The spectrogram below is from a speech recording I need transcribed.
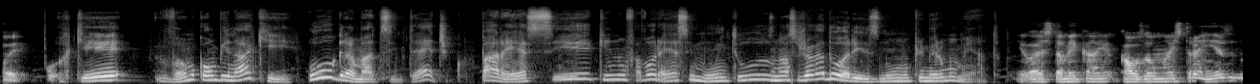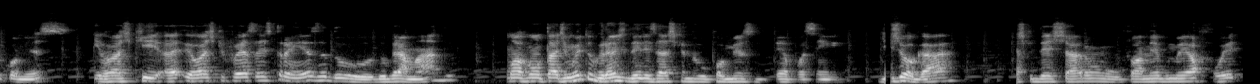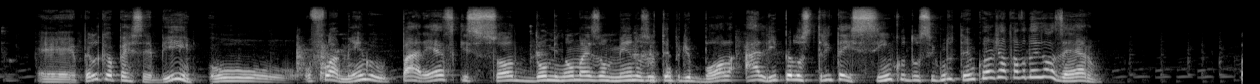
Foi. Porque, vamos combinar aqui, o gramado sintético parece que não favorece muito os nossos jogadores no primeiro momento. Eu acho que também causou uma estranheza no começo. Eu acho que, eu acho que foi essa estranheza do, do gramado, uma vontade muito grande deles, acho que no começo do tempo, assim, de jogar. Acho que deixaram o Flamengo meio afoito. É, pelo que eu percebi, o, o Flamengo parece que só dominou mais ou menos o tempo de bola ali pelos 35 do segundo tempo, quando já estava 2 a 0 Foi.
